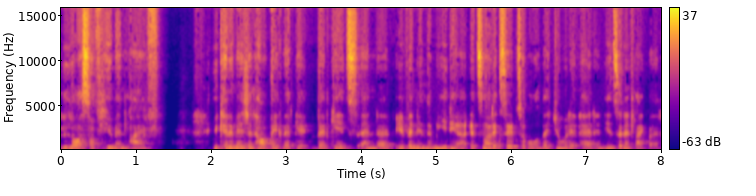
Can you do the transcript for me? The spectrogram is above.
loss of human life, you can imagine how big that get, that gets. And uh, even in the media, it's not acceptable that you would have had an incident like that,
